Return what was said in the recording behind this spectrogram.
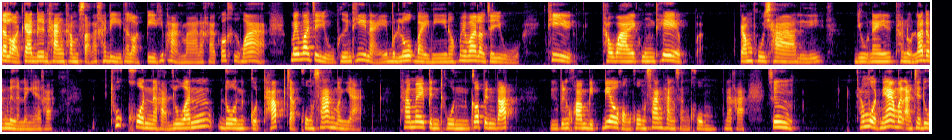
ตลอดการเดินทางทำสารคดีตลอดปีที่ผ่านมานะคะ ก็คือว่าไม่ว่าจะอยู่พื้นที่ไหนบนโลกใบนี้เนาะไม่ว่าเราจะอยู่ที่ทวายกรุงเทพกัมพูชาหรืออยู่ในถนนลาดดำเนินอะไรเงี้ยค่ะทุกคนนะคะล้วนโดนกดทับจากโครงสร้างบางอย่าง ถ้าไม่เป็นทุนก็เป็นรัฐ หรือเป็นความบิดเบี้ยวของโครงสร้างทางสังคมนะคะ ซึ่ง ทั้งหมดเนี้ยมันอาจจะดู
